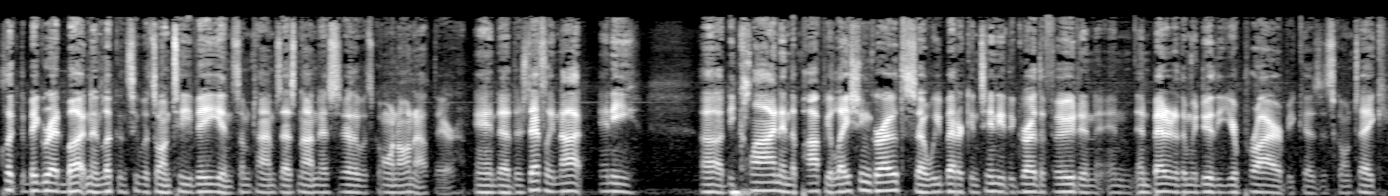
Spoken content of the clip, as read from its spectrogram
click the big red button and look and see what's on TV, and sometimes that's not necessarily what's going on out there. And uh, there's definitely not any uh, decline in the population growth, so we better continue to grow the food and, and, and better than we do the year prior because it's going to take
